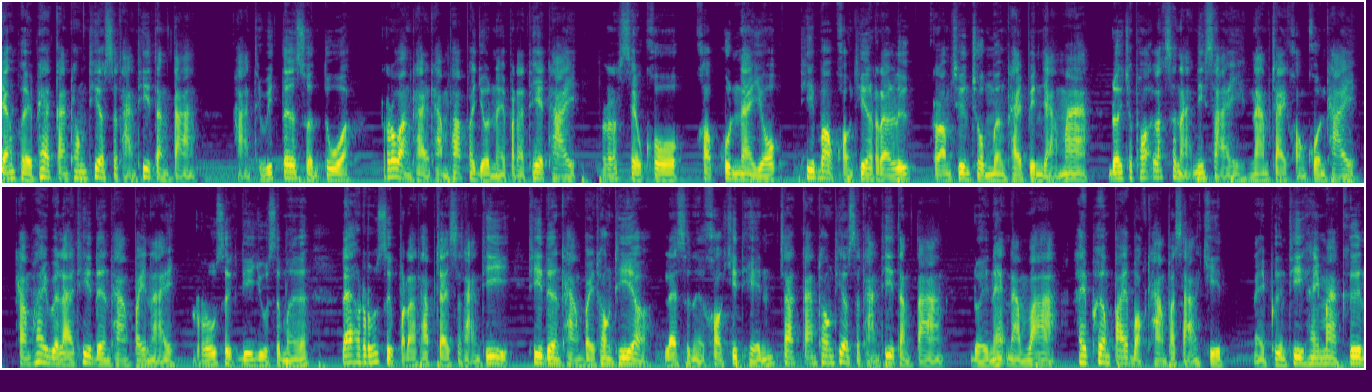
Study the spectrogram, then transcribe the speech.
ยังเผยแพร่การท่องเที่ยวสถานที่ต่างๆ ผ่านทวิตเตอร์ส่วนตัว ระหว่างถ่ายทำภาพยนตร์ในประเทศไทย รัสเซลโค ขอบคุณนายก ที่มอบของที่ระลึก พร้อมชื่นชมเมืองไทยเป็นอย่างมาก โดยเฉพาะลักษณะนิสัยน้ำใจของคนไทยทำให้เวลาที่เดินทางไปไหน รู้สึกดีอยู่เสมอ และรู้สึกประทับใจสถานที่ที่เดินทางไปท่องเที่ยว และเสนอข้อคิดเห็นจากการท่องเที่ยวสถานที่ต่างๆ โดยแนะนำว่าให้เพิ่มไปายบอกทางภาษาอังกฤษในพื้นที่ให้มากขึ้น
